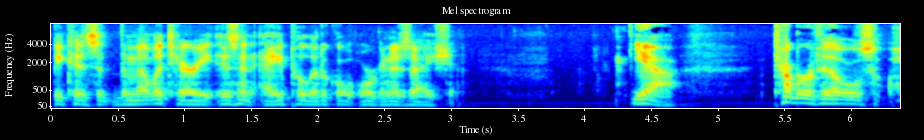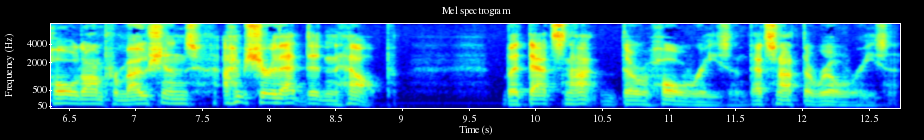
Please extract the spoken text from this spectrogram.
because the military is an apolitical organization. Yeah, Tuberville's hold on promotions, I'm sure that didn't help. But that's not the whole reason. That's not the real reason.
